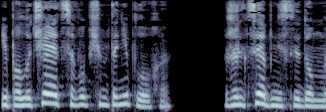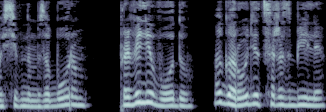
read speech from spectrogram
И получается, в общем-то, неплохо. Жильцы обнесли дом массивным забором, провели воду, огородец разбили,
